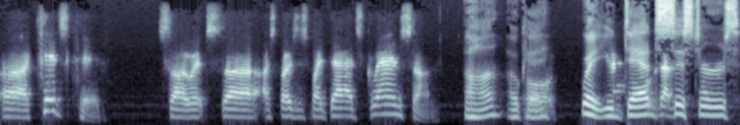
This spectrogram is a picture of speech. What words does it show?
uh, kid's kid. So it's uh, I suppose it's my dad's grandson. Uh huh. Okay. Or- Wait, your dad's sister's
